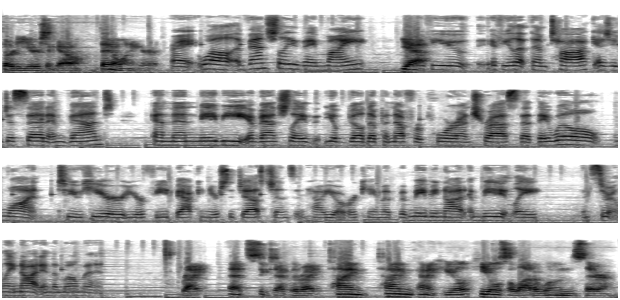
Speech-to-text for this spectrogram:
30 years ago. They don't want to hear it. Right. Well eventually they might yeah. if you if you let them talk as you just said and vent and then maybe eventually you'll build up enough rapport and trust that they will want to hear your feedback and your suggestions and how you overcame it but maybe not immediately and certainly not in the moment. Right. That's exactly right. Time time kind of heal, heals a lot of wounds there.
